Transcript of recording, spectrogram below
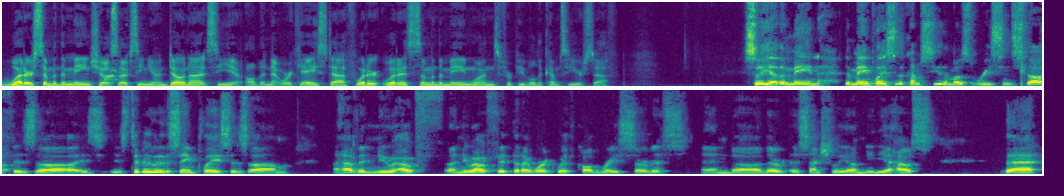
what are some of the main shows? So I've seen you on Donut, see all the Network A stuff. What are what are some of the main ones for people to come see your stuff? So yeah, the main the main places to come see the most recent stuff is uh, is is typically the same places. Um, I have a new out a new outfit that I work with called Race Service, and uh, they're essentially a media house that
